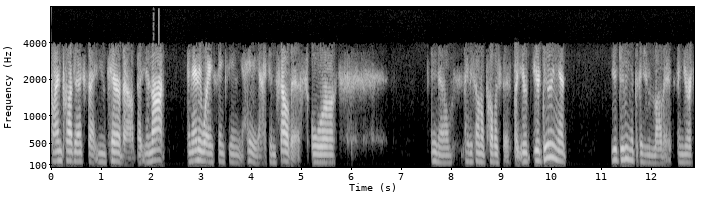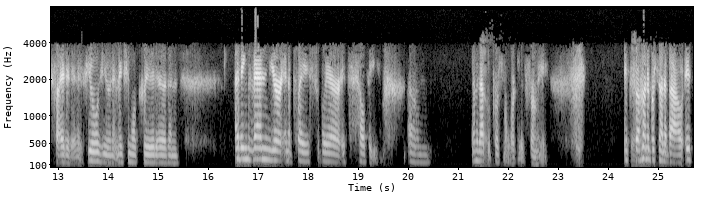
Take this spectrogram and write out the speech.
find projects that you care about, that you're not in any way thinking, hey, I can sell this or you know, maybe someone will publish this, but you're you're doing it you're doing it because you love it and you're excited and it fuels you and it makes you more creative and I think then you're in a place where it's healthy. Um, I mean, that's yeah. what personal work is for me. It's a hundred percent about it's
